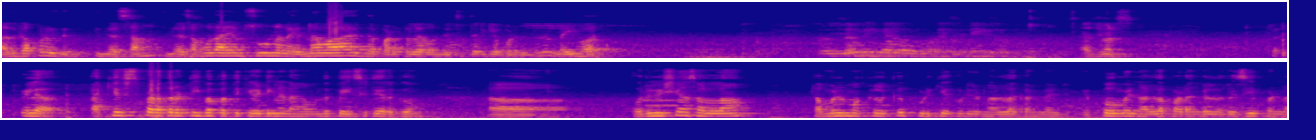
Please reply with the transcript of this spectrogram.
அதுக்கப்புறம் இது இந்த சம் இந்த சமுதாயம் சூழ்நிலை என்னவா இந்த படத்தில் வந்து சித்தரிக்கப்படுதுன்றது லைவாக இருக்கும். அஜ்மல்ஸ் இல்லை அக்யூஸ்ட் படத்தோட டீமை பற்றி கேட்டிங்கன்னா நாங்கள் வந்து பேசிகிட்டே இருக்கோம். ஒரு விஷயம் சொல்லலாம். தமிழ் மக்களுக்கு பிடிக்கக்கூடிய ஒரு நல்ல கண்டென்ட் எப்போவுமே நல்ல படங்கள் ரிசீவ் பண்ண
